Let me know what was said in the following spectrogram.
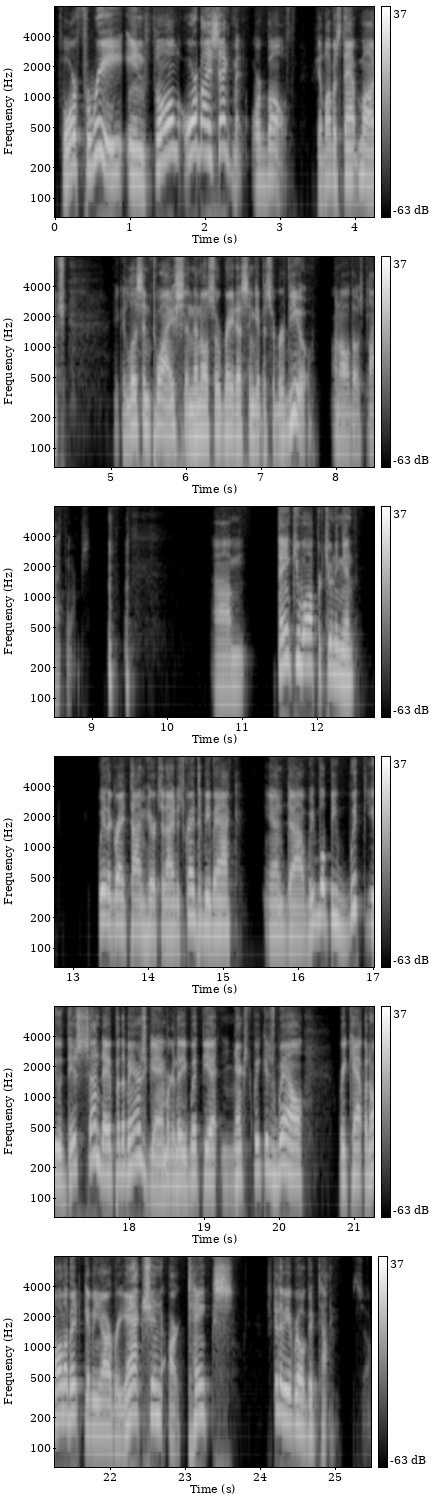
for free in full or by segment or both. If you love us that much, you can listen twice and then also rate us and give us a review on all those platforms. um, thank you all for tuning in. We had a great time here tonight. It's great to be back. And uh, we will be with you this Sunday for the Bears game. We're going to be with you next week as well, recapping all of it, giving you our reaction, our takes. It's going to be a real good time. So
